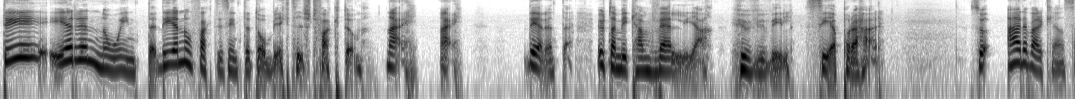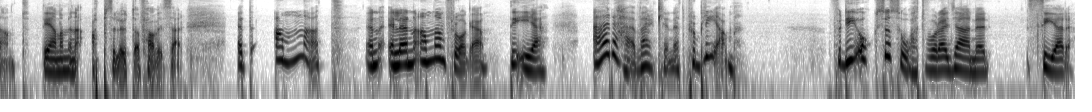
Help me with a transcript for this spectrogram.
det är det nog inte. Det är nog faktiskt inte ett objektivt faktum. Nej, nej, det är det inte. Utan vi kan välja hur vi vill se på det här. Så är det verkligen sant? Det är en av mina absoluta favvisar. Ett annat, en, eller en annan fråga, det är, är det här verkligen ett problem? För det är också så att våra hjärnor ser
